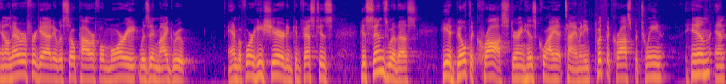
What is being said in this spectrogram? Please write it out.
and I'll never forget, it was so powerful. Maury was in my group. And before he shared and confessed his, his sins with us, he had built a cross during his quiet time. And he put the cross between him and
